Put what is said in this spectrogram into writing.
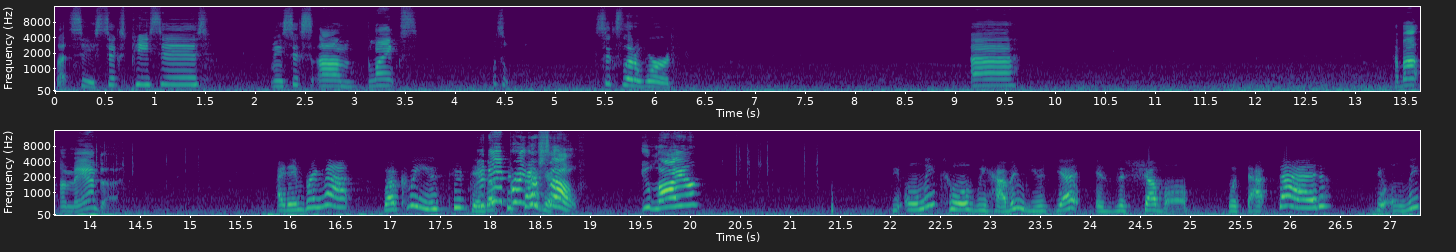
let's see, six pieces. I mean, six um blanks. What's a six letter word? Uh, how about Amanda? I didn't bring that. What can we use to dig You up didn't the bring treasure? yourself! You liar! The only tool we haven't used yet is the shovel. With that said, the only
